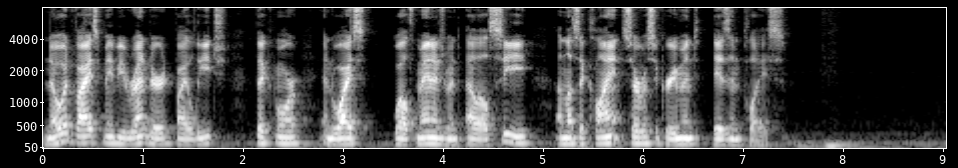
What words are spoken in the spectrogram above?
no advice may be rendered by Leach, Bickmore, and Weiss Wealth Management LLC unless a client service agreement is in place.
